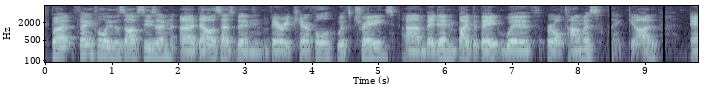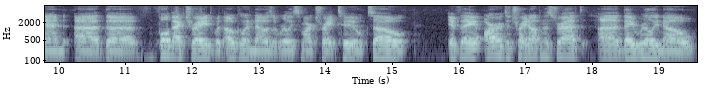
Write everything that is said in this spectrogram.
but thankfully this offseason, uh, Dallas has been very careful with trades. Um, they didn't bite the bait with Earl Thomas, thank God. And uh, the fullback trade with Oakland, that was a really smart trade too. So if they are to trade up in this draft, uh, they really know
